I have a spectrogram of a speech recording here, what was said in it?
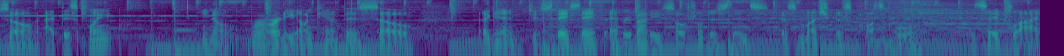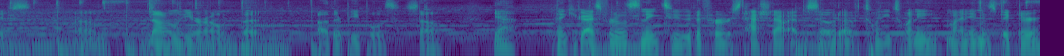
so at this point, you know, we're already on campus. So again, just stay safe, everybody, social distance as much as possible. It saves lives, um, not only your own, but other people's. So, yeah. Thank you guys for listening to the first Hash It Out episode of 2020. My name is Victor.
